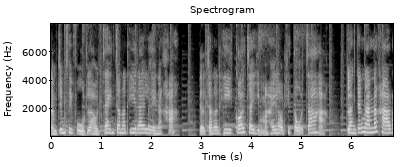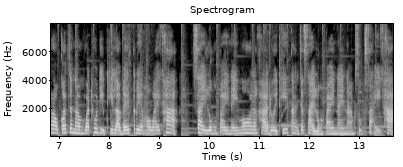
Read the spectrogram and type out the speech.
น้ำจิ้มซีฟู้ดเราแจ้งเจ้าหน้าที่ได้เลยนะคะ เดี๋ยวเจ้าหน้าที่ก็จะหยิบมาให้เราที่โต๊ะจ้า หลังจากนั้นนะคะ เราก็จะนำวัตถุดิบที่เราได้เตรียมเอาไว้ค่ะ ใส่ลงไปในหม้อนะคะ โดยที่ตันจะใส่ลงไปในน้ำซุปใสค่ะ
